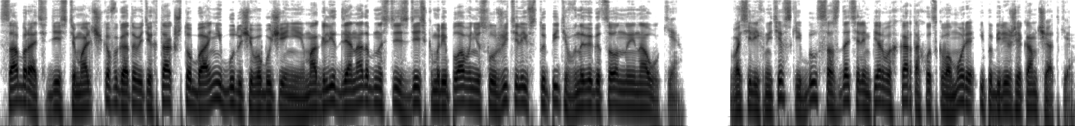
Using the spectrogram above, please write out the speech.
собрать 10 мальчиков и готовить их так, чтобы они, будучи в обучении, могли для надобности здесь к мореплаванию служителей вступить в навигационные науки. Василий Хметевский был создателем первых карт Охотского моря и побережья Камчатки,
